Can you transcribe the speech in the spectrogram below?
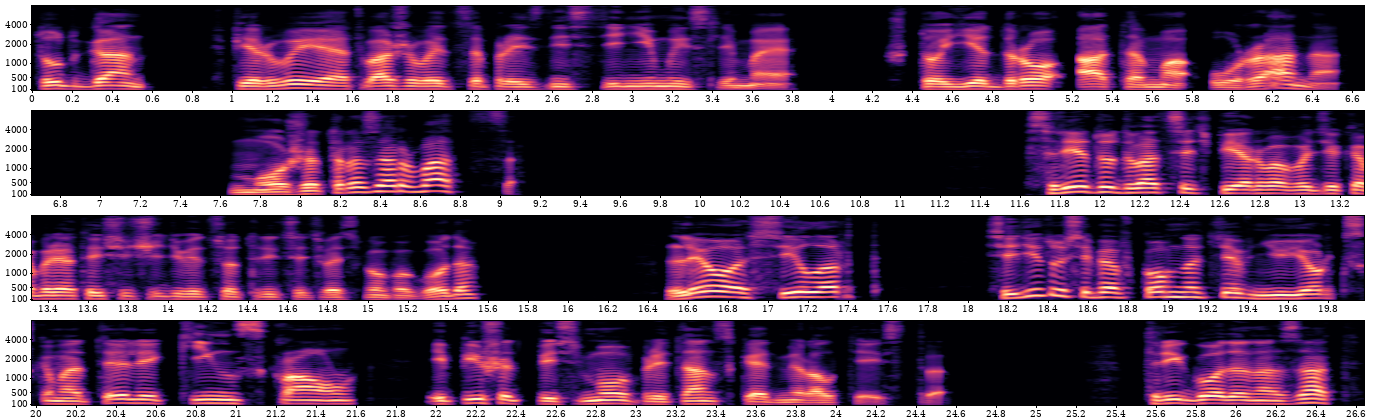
Тут Ган впервые отваживается произнести немыслимое, что ядро атома урана может разорваться. В среду 21 декабря 1938 года Лео Силард сидит у себя в комнате в нью-йоркском отеле King's Crown и пишет письмо в британское адмиралтейство. Три года назад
